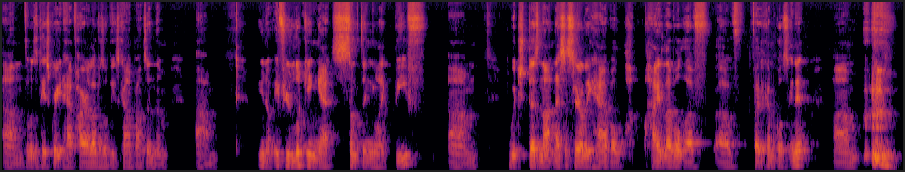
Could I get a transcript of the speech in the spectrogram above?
Um, the ones that taste great have higher levels of these compounds in them. Um, you know, if you're looking at something like beef, um, which does not necessarily have a high level of, of phytochemicals in it, um,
